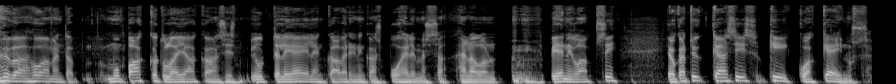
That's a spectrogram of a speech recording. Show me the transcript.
Hyvää huomenta. Mun pakko tulla jakaan. Siis juttelin eilen kaverini kanssa puhelimessa. Hänellä on pieni lapsi, joka tykkää siis kiikkua keinussa.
